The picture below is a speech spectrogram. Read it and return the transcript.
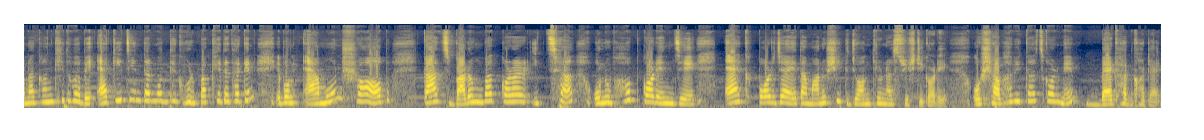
অনাকাঙ্ক্ষিতভাবে একই চিন্তার মধ্যে ঘুরপাক খেতে থাকেন এবং এমন সব কাজ বারংবার করার ইচ্ছা অনুভব করেন যে এক পর্যায়ে তা মানসিক যন্ত্রণার সৃষ্টি করে ও স্বাভাবিক কাজকর্মে ব্যাঘাত ঘটায়।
